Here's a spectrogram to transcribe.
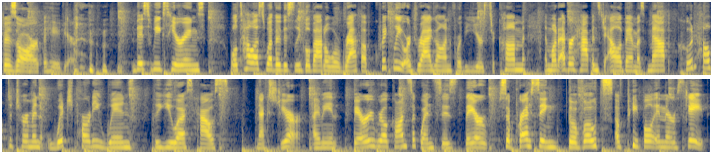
bizarre behavior. this week's hearings will tell us whether this legal battle will wrap up quickly or drag on for the years to come, and whatever happens to Alabama's map could help determine which party wins the U.S. House next year. I mean, very real consequences. They are suppressing the votes of people in their state.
